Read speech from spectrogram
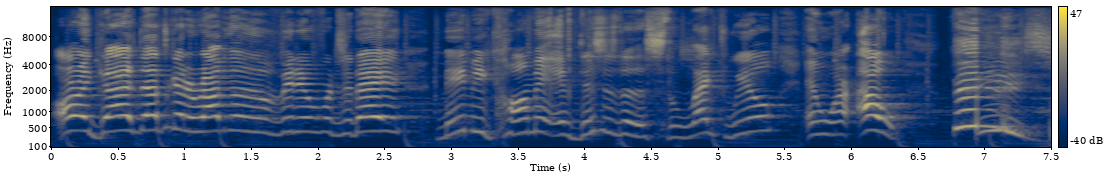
All right, guys, that's gonna wrap up the video for today. Maybe comment if this is the select wheel, and we're out. Peace.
